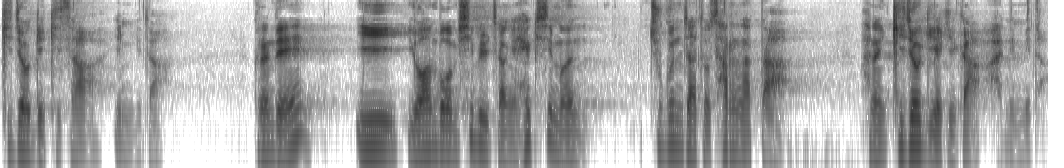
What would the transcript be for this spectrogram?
기적의 기사입니다. 그런데 이 요한복음 11장의 핵심은 죽은 자도 살아났다 하는 기적 얘기가 아닙니다.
